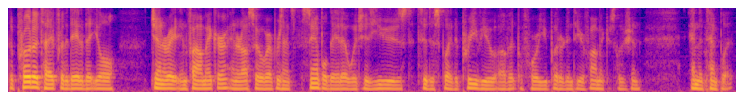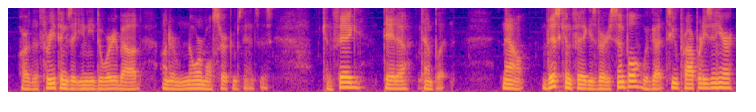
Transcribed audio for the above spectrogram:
the prototype for the data that you'll generate in FileMaker, and it also represents the sample data, which is used to display the preview of it before you put it into your FileMaker solution, and the template are the three things that you need to worry about under normal circumstances. Config, data, template. Now, this config is very simple. We've got two properties in here.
